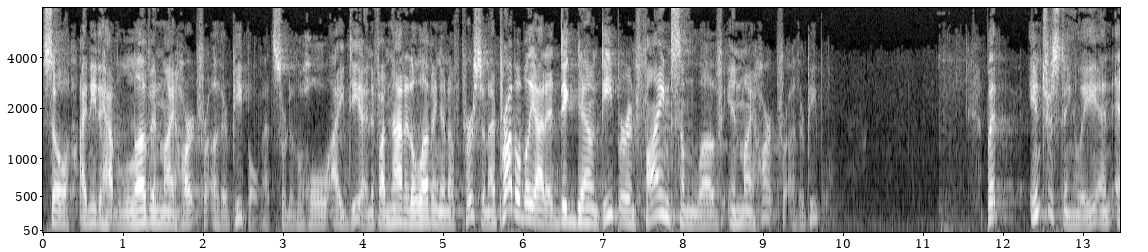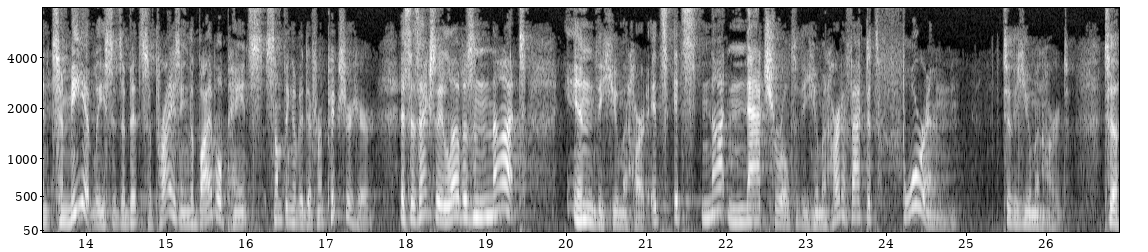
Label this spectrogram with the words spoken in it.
So I need to have love in my heart for other people. That's sort of the whole idea. And if I'm not a loving enough person, I probably ought to dig down deeper and find some love in my heart for other people. But interestingly, and, and to me at least, it's a bit surprising, the Bible paints something of a different picture here. It says actually, love is not in the human heart. It's, it's not natural to the human heart. In fact, it's foreign to the human heart to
